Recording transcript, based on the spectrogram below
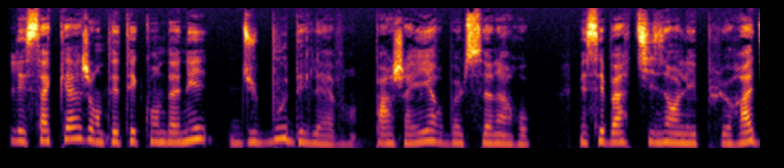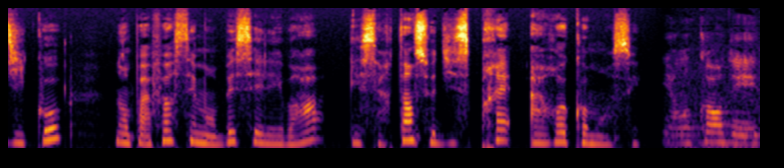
Les saccages ont été condamnés du bout des lèvres par Jair Bolsonaro. Mais ses partisans les plus radicaux n'ont pas forcément baissé les bras et certains se disent prêts à recommencer. Il y a encore des,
